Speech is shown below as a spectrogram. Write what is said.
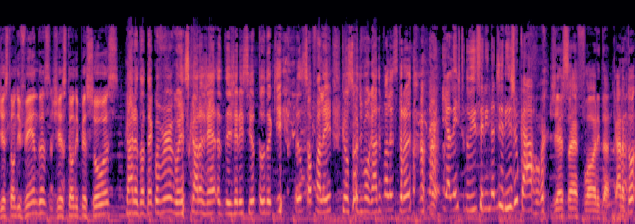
gestão de vendas, gestão de pessoas. Cara, eu tô até com vergonha. Esse cara gerencia tudo aqui. Eu só falei que eu sou advogado e palestrante. e além de tudo isso, ele ainda dirige o carro. Gerson é Flórida. Cara, to,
